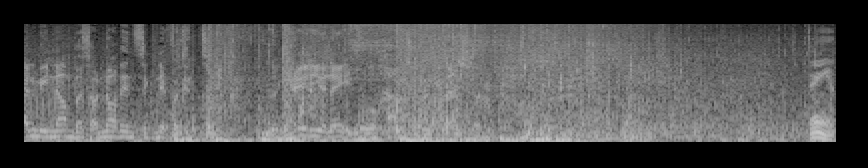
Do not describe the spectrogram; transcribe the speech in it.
The enemy numbers are not insignificant. The Cadian 8 will have to do better. Damn.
